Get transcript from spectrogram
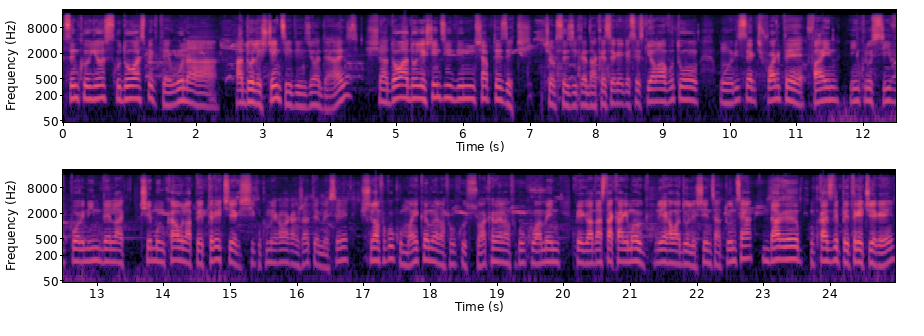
Sunt curios cu două aspecte. Una, adolescenții din ziua de azi și a doua, adolescenții din 70. Ce o să zică dacă se regăsesc. Eu am avut un, un research foarte fain, inclusiv pornind de la ce mâncau la petreceri și cum erau aranjate mesele și l-am făcut cu maică mea, l-am făcut cu soacră mea, l-am făcut cu oameni perioada asta care, mă rog, nu erau adolescenți atunci, dar în caz de petrecere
